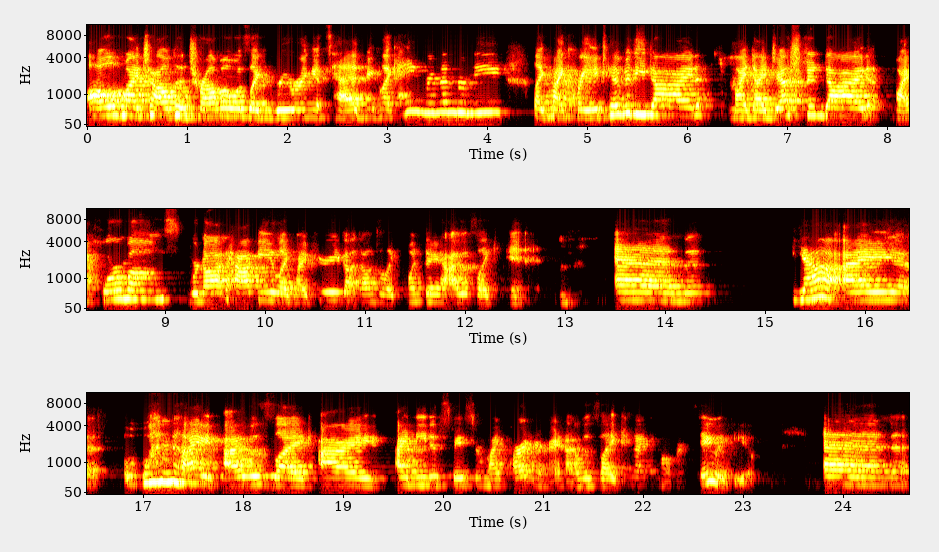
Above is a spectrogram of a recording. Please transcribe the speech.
All of my childhood trauma was like rearing its head, being like, hey, remember me? Like my creativity died, my digestion died, my hormones were not happy. Like my period got down to like one day, I was like in it. And yeah, I one night I was like, I I needed space from my partner, and I was like, can I come over and stay with you? And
